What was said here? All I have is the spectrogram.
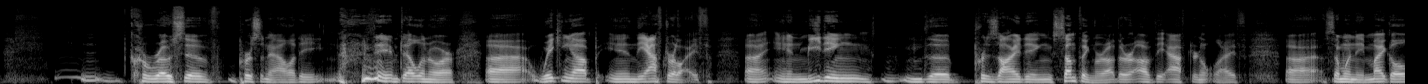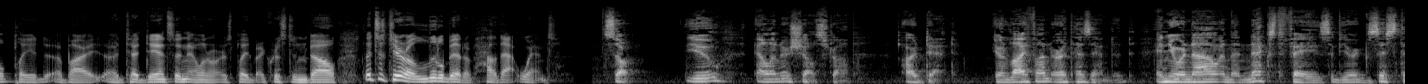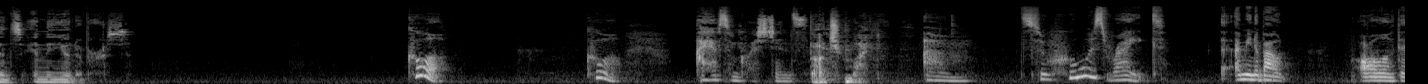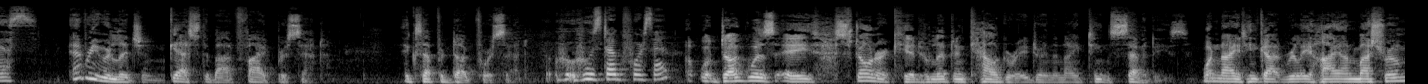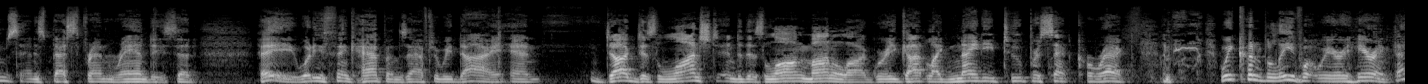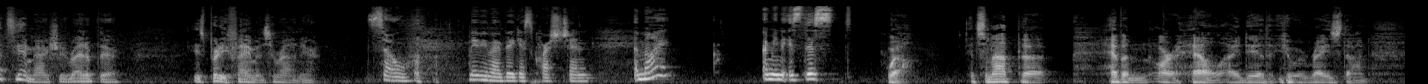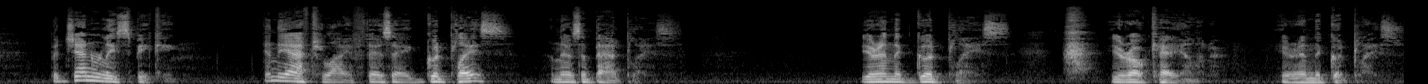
corrosive personality named Eleanor uh, waking up in the afterlife uh, and meeting the presiding something or other of the afterlife. Uh, someone named Michael, played by uh, Ted Danson. Eleanor is played by Kristen Bell. Let's just hear a little bit of how that went. So, you, Eleanor Shellstrop, are dead. Your life on Earth has ended, and you are now in the next phase of your existence in the universe. Cool. Cool. I have some questions. Thought you might. Um, so who was right? I mean, about all of this? Every religion guessed about 5%, except for Doug Forcett. who's Doug Forcett? Uh, well, Doug was a stoner kid who lived in Calgary during the 1970s. One night he got really high on mushrooms, and his best friend Randy said, Hey, what do you think happens after we die? And Doug just launched into this long monologue where he got like 92% correct. I mean, we couldn't believe what we were hearing. That's him, actually, right up there. He's pretty famous around here. So, maybe my biggest question Am I. I mean, is this. Well, it's not the heaven or hell idea that you were raised on. But generally speaking, in the afterlife, there's a good place and there's a bad place. You're in the good place. You're okay, Eleanor. You're in the good place.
